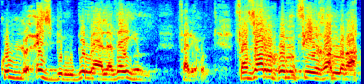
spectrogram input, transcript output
كل حزب بما لديهم فرحون. فذرهم في غمرة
